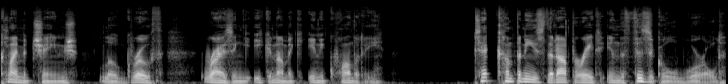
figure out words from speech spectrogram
climate change, low growth, rising economic inequality. Tech companies that operate in the physical world,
